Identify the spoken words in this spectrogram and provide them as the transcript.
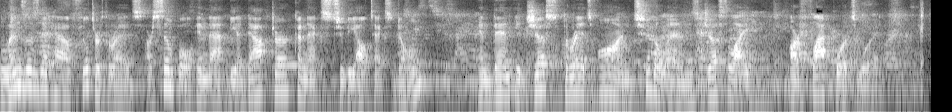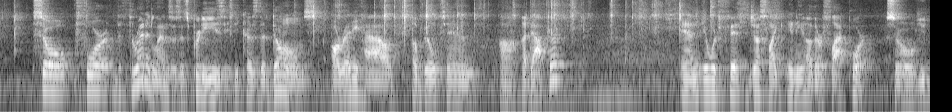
Lenses that have filter threads are simple in that the adapter connects to the Outex dome and then it just threads on to the lens just like our flat ports would. So for the threaded lenses, it's pretty easy because the domes already have a built-in uh, adapter and it would fit just like any other flat port. So you,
